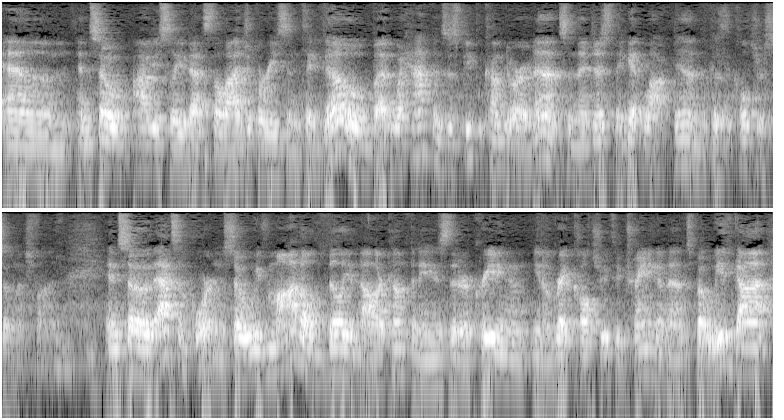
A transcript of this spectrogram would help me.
Um, and so obviously that's the logical reason to go. But what happens is people come to our events and they just they get locked in because the culture is so much fun. And so that's important. So we've modeled billion dollar companies that are creating you know great culture through training events. But we've got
